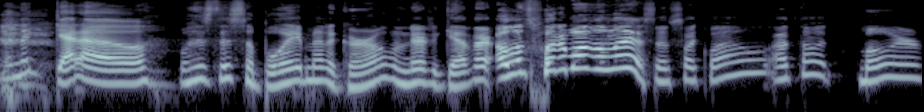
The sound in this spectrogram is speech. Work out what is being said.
In the ghetto. Was this a boy met a girl and they're together? Oh, let's put them on the list. And it's like, well, I thought more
